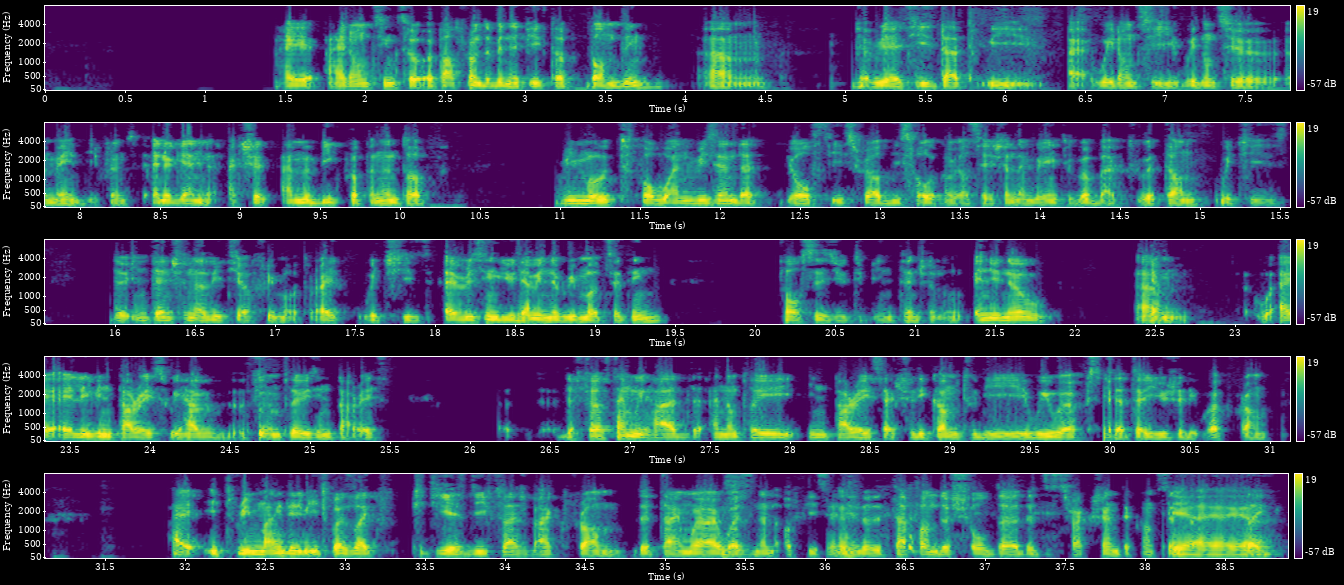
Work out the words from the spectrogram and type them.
I, I don't think so. Apart from the benefit of bonding, um, the reality is that we uh, we don't see we don't see a, a, main difference. And again, actually, I'm a big proponent of remote for one reason that you'll see throughout this whole conversation. I'm going to go back to a ton, which is the intentionality of remote, right? Which is everything you do in a remote setting forces you to be intentional. And you know, um, I, I, live in Paris. We have a few employees in Paris. The first time we had an employee in Paris actually come to the WeWork that I usually work from, I, it reminded me, it was like PTSD flashback from the time where I was in an office and, you know, the tap on the shoulder, the distraction, the constant. Yeah, yeah, yeah. Like,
